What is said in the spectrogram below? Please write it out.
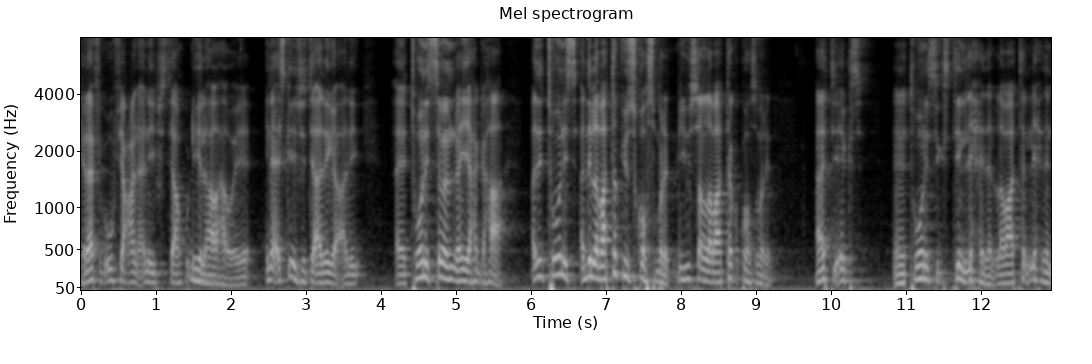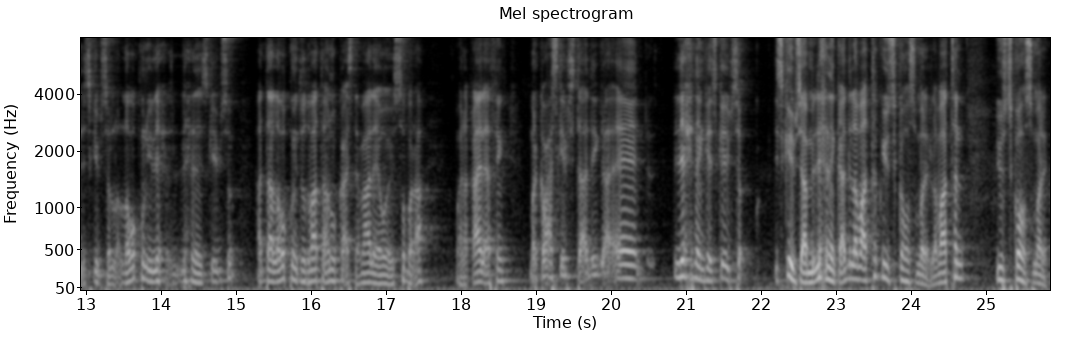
graafig uu fiican aan iibsatid aan ku dhihi lahaa waxaa weeye. Inaa iska iibsatid adiga adi eh, 27 maya xagga haa. Adi 20 adi labaatan ku ka hoos marin. Yuusan labaatan ka hoos marin. Rtx eh, 2016 lixdan labaatan lixdan iska iibso laba kun iyo lix- lixdan iska iibso hataa laba kun iyo toddobaatan anuu ka isticmaalaya way super ah. Waana qaali i marka waxaa iska iibsata adiga eh, lixdanka iska iibso iska iibso ama lixdanka adi labaatan ka yuus ka hoos marin. Labaatan yuus ka hoos marin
